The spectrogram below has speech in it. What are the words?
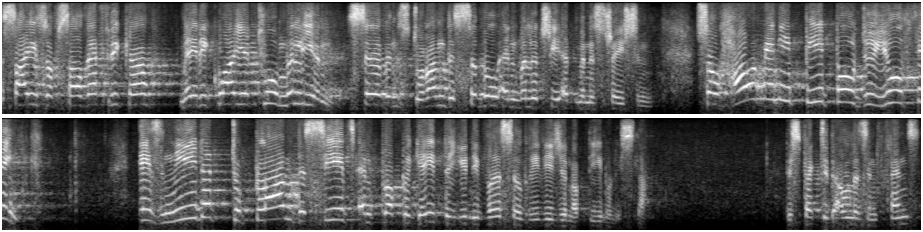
the size of South Africa may require 2 million servants to run the civil and military administration. So how many people do you think is needed to plant the seeds and propagate the universal religion of Deenul Islam. Respected Allahs and friends,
